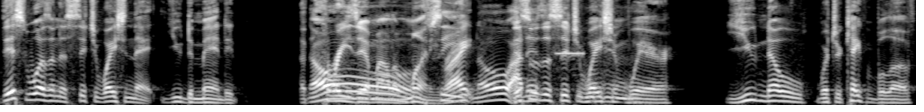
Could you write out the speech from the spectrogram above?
this wasn't a situation that you demanded a No. crazy amount of money, See, right? no, I This was didn't- a situation where you know what you're capable of.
